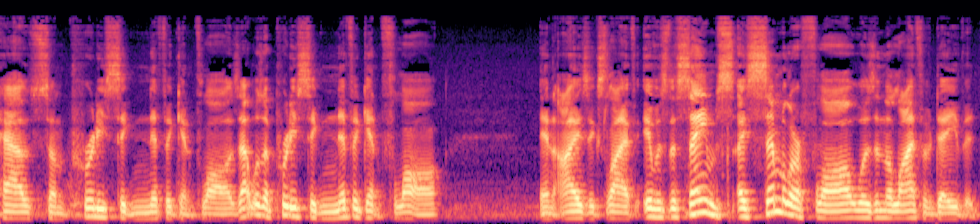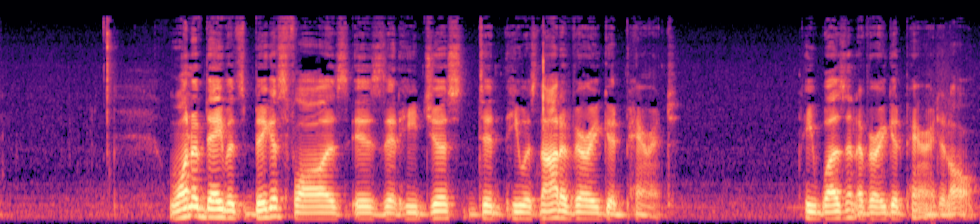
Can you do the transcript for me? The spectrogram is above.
have some pretty significant flaws. That was a pretty significant flaw in Isaac's life. It was the same, a similar flaw was in the life of David. One of David's biggest flaws is that he just did, he was not a very good parent. He wasn't a very good parent at all.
